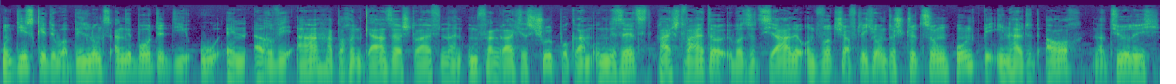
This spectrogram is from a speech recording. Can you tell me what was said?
Und dies geht über Bildungsangebote. Die UNRWA hat auch im Gazastreifen ein umfangreiches Schulprogramm umgesetzt, reicht weiter über soziale und wirtschaftliche Unterstützung und beinhaltet auch natürlich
